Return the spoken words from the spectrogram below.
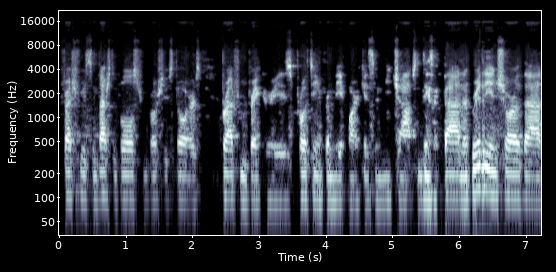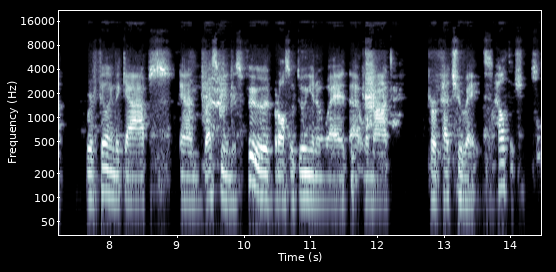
fresh fruits and vegetables from grocery stores bread from bakeries protein from meat markets and meat shops and things like that and really ensure that we're filling the gaps and rescuing this food, but also doing it in a way that will not perpetuate health issues.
